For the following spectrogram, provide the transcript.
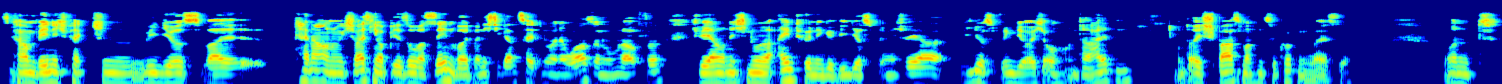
es kamen wenig Faction-Videos, weil, keine Ahnung, ich weiß nicht, ob ihr sowas sehen wollt, wenn ich die ganze Zeit nur in der Warzone rumlaufe. Ich will ja auch nicht nur eintönige Videos bringen, ich will ja Videos bringen, die euch auch unterhalten und euch Spaß machen zu gucken, weißt du. Und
